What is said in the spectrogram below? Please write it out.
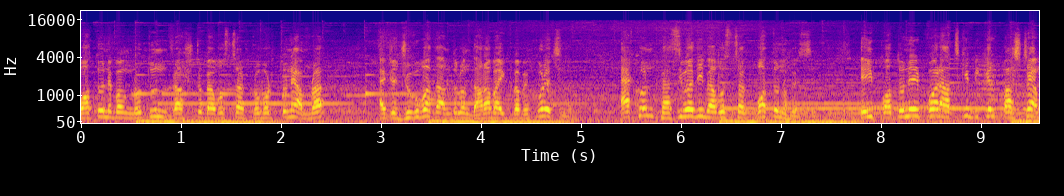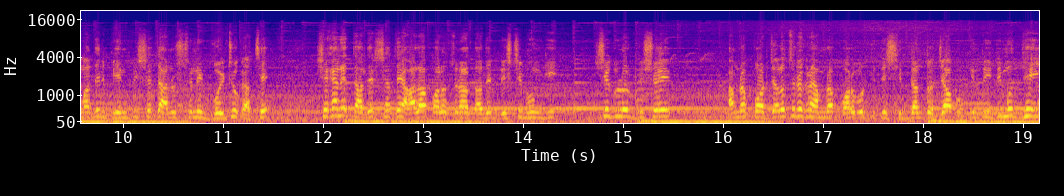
পতন এবং নতুন রাষ্ট্র ব্যবস্থার প্রবর্তনে আমরা একটা যুগপৎ আন্দোলন ধারাবাহিকভাবে করেছিলাম। এখন ফ্যাসিবাদী ব্যবস্থার পতন হয়েছে। এই পতনের পর আজকে বিকেল পাঁচটায় আমাদের বিএনপির সাথে আনুষ্ঠানিক বৈঠক আছে। সেখানে তাদের সাথে আলাপ আলোচনা, তাদের দৃষ্টিভঙ্গি সেগুলোর বিষয়ে আমরা পর্যালোচনা করে আমরা পরবর্তীতে সিদ্ধান্ত যাব। কিন্তু ইতিমধ্যেই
